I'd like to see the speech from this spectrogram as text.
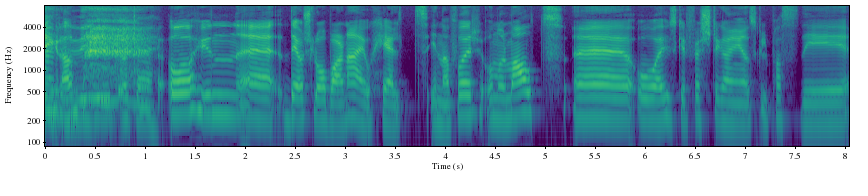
ringer han. Okay. Og hun eh, Det å slå barna er jo helt innafor og normalt. Eh, Og jeg husker første gang jeg skulle passe de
